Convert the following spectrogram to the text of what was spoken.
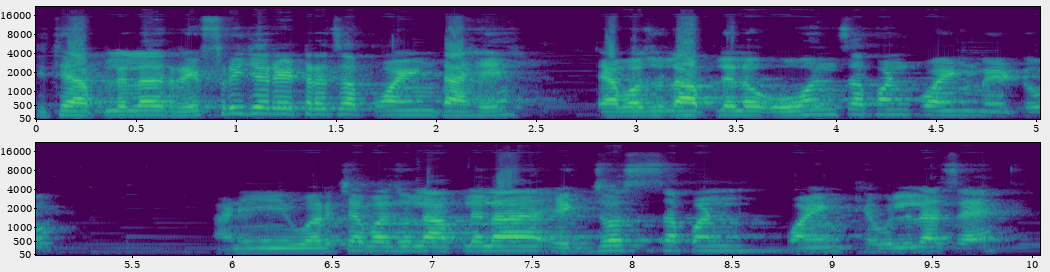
तिथे आपल्याला रेफ्रिजरेटरचा पॉइंट आहे. त्या बाजूला आपल्याला ओव्हनचा पण पॉइंट मिळतो. आणि वरच्या बाजूला आपल्याला एक्झॉस्टचा पण पॉइंट ठेवलेलाच आहे.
